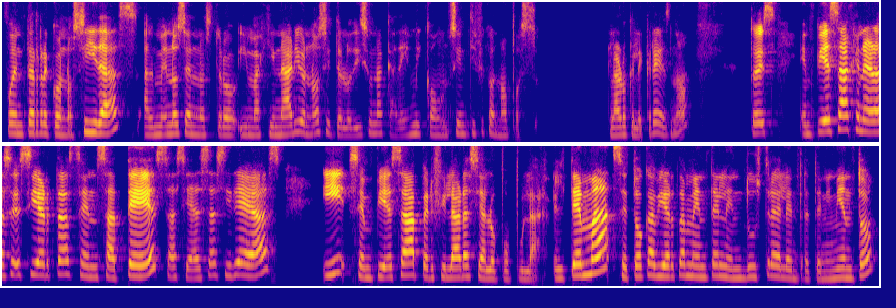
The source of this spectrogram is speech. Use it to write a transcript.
fuentes reconocidas, al menos en nuestro imaginario, ¿no? Si te lo dice un académico un científico, no, pues claro que le crees, ¿no? Entonces empieza a generarse cierta sensatez hacia esas ideas y se empieza a perfilar hacia lo popular. El tema se toca abiertamente en la industria del entretenimiento,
